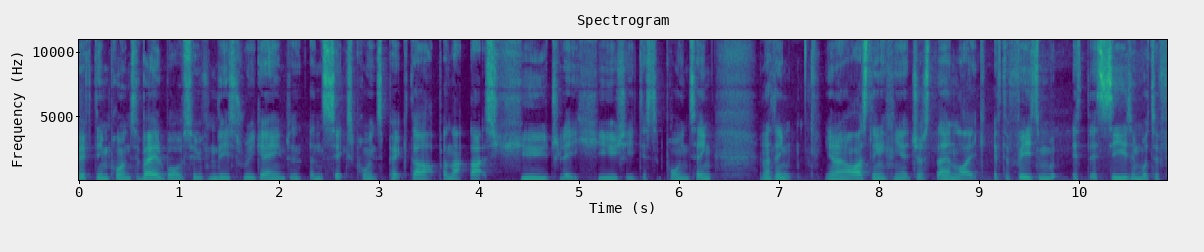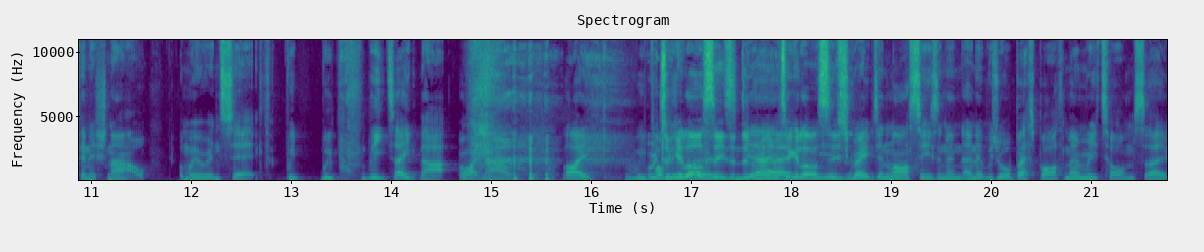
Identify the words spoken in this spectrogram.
15 points available, obviously, from these three games and, and six points picked up. And that, that's hugely, hugely disappointing. And I think, you know, I was thinking it just then, like, if the season, if the season were to finish now and we were in sixth, we we probably take that right now. like, we, took probably it last would. season, didn't we? We took it last you season. scraped in last season, and, and it was your best Bath memory, Tom. So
